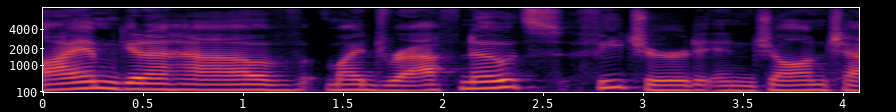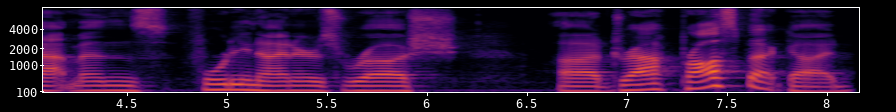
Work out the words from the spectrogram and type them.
I am going to have my draft notes featured in John Chapman's 49ers Rush uh, draft prospect guide.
